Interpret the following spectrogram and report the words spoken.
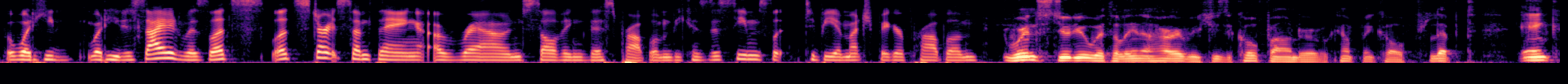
But what he what he decided was let's let's start something around solving this problem because this seems to be a much bigger problem. We're in studio with elena harvey. She's a co-founder of a company called Flipd inc.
